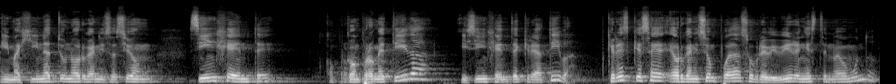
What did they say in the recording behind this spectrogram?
Imagínate una organización sin gente comprometida y sin gente creativa. ¿Crees que esa organización pueda sobrevivir en este nuevo mundo?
